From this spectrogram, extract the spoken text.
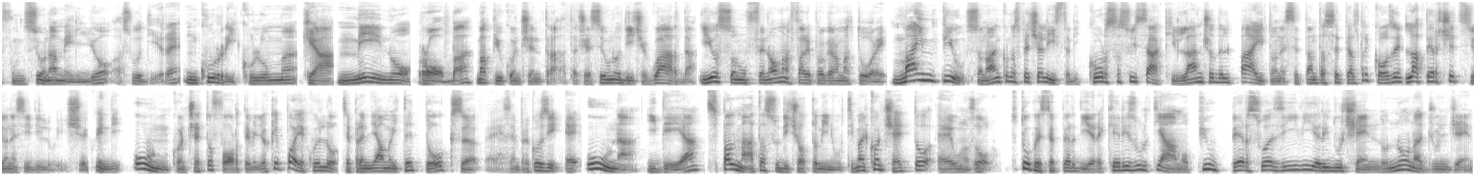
funziona meglio, a suo dire, un curriculum che ha meno roba ma più concentrata. Cioè se uno dice guarda, io sono un fenomeno a fare programmatore, ma in più sono anche uno specialista di corsa sui sacchi, lancio del Python e 77 altre cose, la percezione si diluisce. Quindi un concetto forte meglio che poi è quello, se prendiamo i TED Talks, è sempre così, è una idea spalmata su 18 minuti, ma il concetto è uno solo. Tutto questo è per dire che risultiamo più persuasivi riducendo, non aggiungendo.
